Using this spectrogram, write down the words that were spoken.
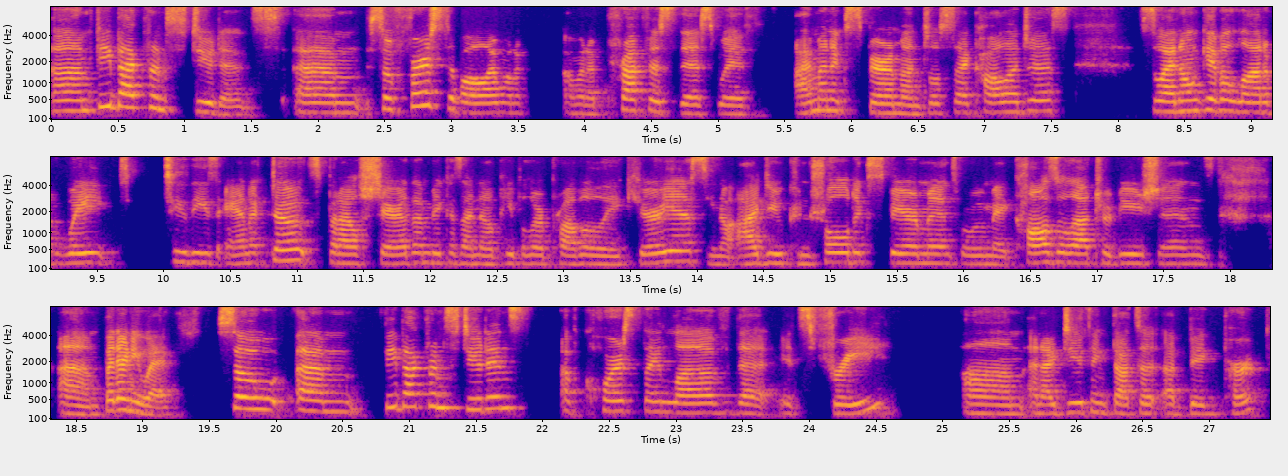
Um, feedback from students. Um, so first of all, I want to I want to preface this with I'm an experimental psychologist, so I don't give a lot of weight to these anecdotes, but I'll share them because I know people are probably curious. You know, I do controlled experiments where we make causal attributions. Um, but anyway, so um, feedback from students, of course, they love that it's free Um, and I do think that's a, a big perk.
